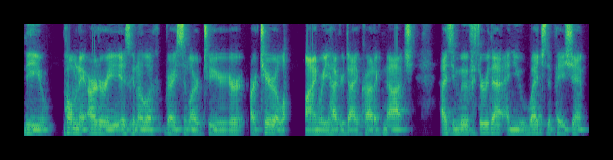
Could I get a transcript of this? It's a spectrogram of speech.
The pulmonary artery is going to look very similar to your arterial line where you have your dicrotic notch. As you move through that and you wedge the patient,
